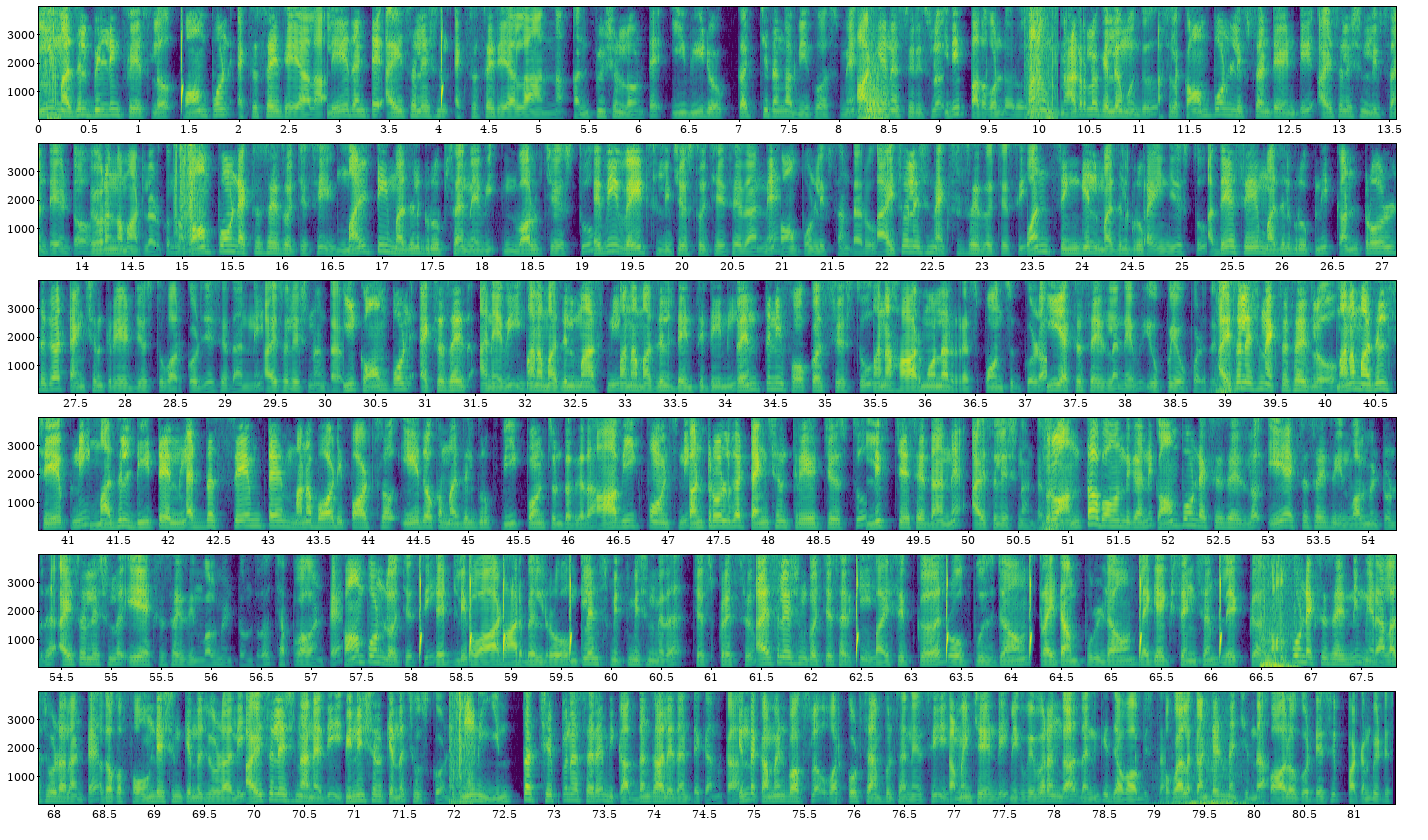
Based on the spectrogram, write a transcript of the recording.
ఈ muscle building ఫేస్లో compound exercise చేయాలా? లేదంటే ఐసోలేషన్ ఎక్సర్సైజ్ చేయాలా అన్న కన్ఫ్యూషన్లో ఉంటే ఈ వీడియో ఖచ్చితంగా మీకోసమే. ఆర్గనైజ్ సిరీస్లో ఇది పదకొండో రోజు. మనం మ్యాటర్లోకి వెళ్ళే ముందు అసలు కాంపౌండ్ లిఫ్ట్స్ అంటే ఏంటి? ఐసోలేషన్ లిఫ్ట్స్ అంటే ఏంటో వివరంగా మాట్లాడుకుందాం. కాంపౌండ్ ఎక్సర్సైజ్ వచ్చేసి మల్టీ మజిల్ గ్రూప్స్ అనేవి ఇన్వాల్వ్ చేస్తూ హెవీ వెయిట్స్ లిఫ్ట్ చేస్తూ చేసేదాన్ని కాంపౌండ్ లిఫ్ట్స్ అంటారు. ఐసోలేషన్ ఎక్సర్సైజ్ వచ్చేసి one single muscle group train చేస్తూ అదే సేమ్ మజిల్ గ్రూప్ని కంట్రోల్డ్గా టెన్షన్ క్రియేట్ చేస్తూ వర్కౌట్ చేసేదాన్ని ఐసోలేషన్ అంటారు. ఈ కాంపౌండ్ ఎక్సర్సైజ్ అనేవి మన మజిల్ మాస్ని మన మజిల్ డెన్సిటీని స్ట్రెంత్ని ఫోకస్ చేస్తూ మన హార్మోనల్ రెస్పాన్స్ కూడా ఈ ఎక్సర్సైజ్ అనేవి ఉపయోగపడుతుంది ఐసోలేషన్ ఎక్సర్సైజ్లో మన మజిల్ షేప్ని మజిల్ డీటెయిల్ని అట్ ద సేమ్ టైం మన బాడీ పార్ట్స్లో ఏదో ఒక మజిల్ గ్రూప్ వీక్ పాయింట్స్ ఉంటుంది కదా ఆ వీక్ పాయింట్స్ని కంట్రోల్గా టెన్షన్ క్రియేట్ చేస్తూ లిఫ్ట్ చేసేదాన్నే ఐసోలేషన్ అంటారు. బ్రో అంతా బాగుంది కానీ కాంపౌండ్ ఎక్సర్సైజ్లో ఏ ఎక్సర్సైజ్ ఇన్వాల్వ్మెంట్ ఉంటుంది ఐసోలేషన్లో ఏ ఎక్సర్సైజ్ ఇన్వాల్వ్మెంట్ ఉంటుందో చెప్పవంటే కాంపౌండ్లో వచ్చేసి deadlift barbell row incline Smith machine మీద చెస్ట్ ప్రెస్ ఐసోలేషన్కి వచ్చేసరికి bicep curl rope push down straight arm pull down leg extension leg compound ఎక్సర్సైజ్ని మీరు ఎలా చూడాలంటే అదొక ఫౌండేషన్ కింద చూడాలి. ఐసోలేషన్ అనేది ఫినిషర్ కింద చూసుకోండి. నేను ఇంత చెప్పినా సరే మీకు అర్థం కాలేదంటే కనుక కింద కమెంట్ బాక్స్లో వర్కౌట్ శాంపుల్స్ అనేసి కమెంట్ చేయండి. మీకు వివరంగా దానికి జవాబిస్తాను ఒకవేళ కంటెంట్ నచ్చిందా ఫాలో కొట్టేసి పక్కన పెట్టేసి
